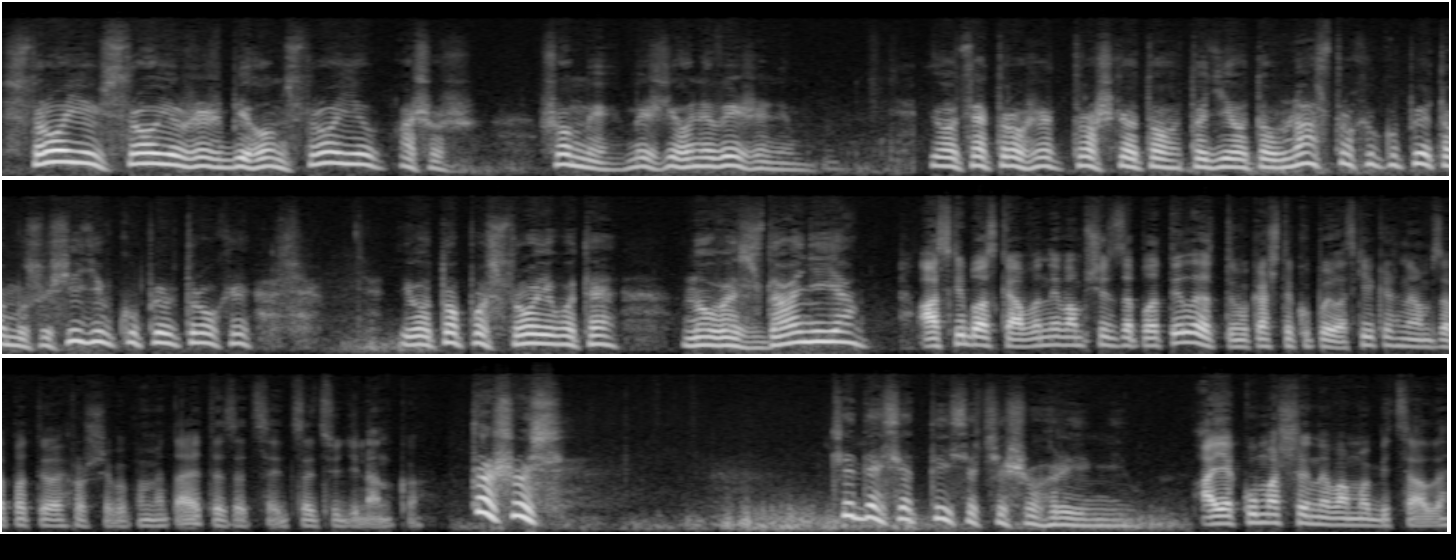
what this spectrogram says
строїв, строїв, вже ж бігом строїв. А що ж? Що ми? Ми ж його не виженемо. І оце трохи, трошки ото, тоді ото в нас трохи купив, там у сусідів купив трохи. І ото построїв оте нове здання. А скажіть, будь ласка, вони вам щось заплатили? Ви кажете, купили. Скільки ж вони вам заплатили грошей? Ви пам'ятаєте за, це, за цю ділянку? Та щось. Чи 10 тисяч, чи що гривнів. А яку машину вам обіцяли?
